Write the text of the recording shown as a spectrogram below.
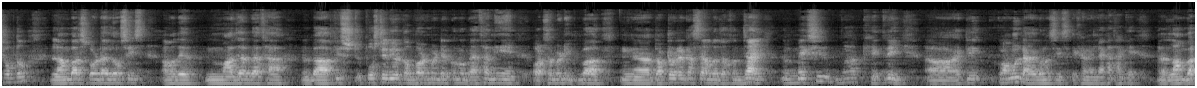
শব্দ। লাম্বার স্পন্ডাইলোসিস আমাদের মাজার ব্যথা বা পোস্টেরিয়র কম্পার্টমেন্টের কোনো ব্যথা নিয়ে অর্থোপেডিক বা ডক্টরের কাছে আমরা যখন যাই, বেশিরভাগ ক্ষেত্রেই একটি কমন ডায়াগনোসিস এখানে লেখা থাকে লাম্বার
